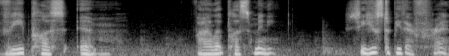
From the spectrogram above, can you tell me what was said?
V plus M. Violet plus Minnie. She used to be their friend.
